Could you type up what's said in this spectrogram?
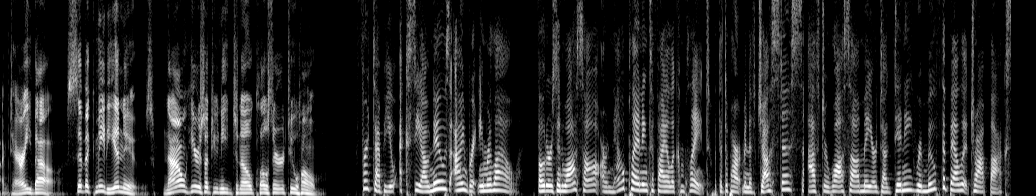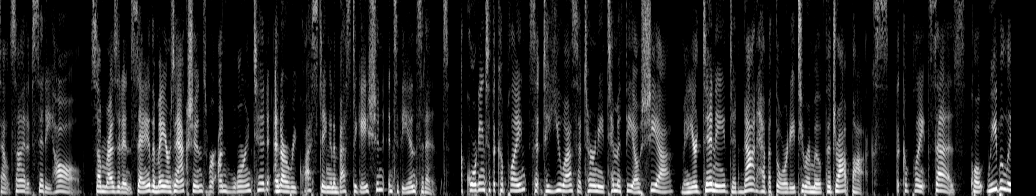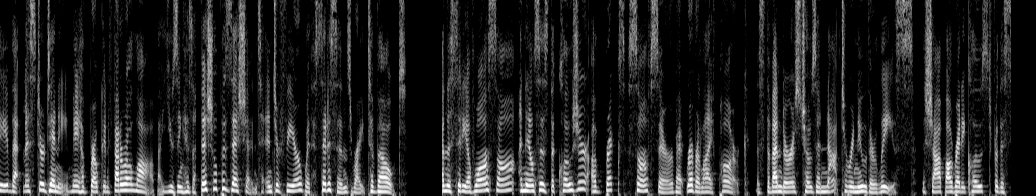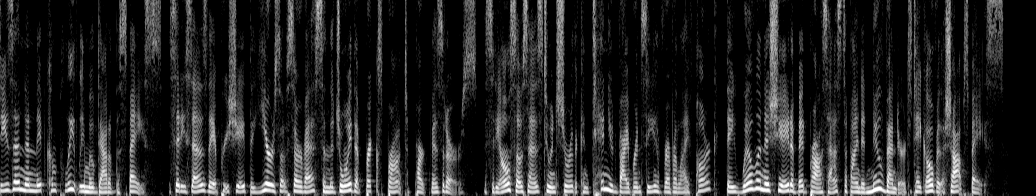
I'm Terry Bell, Civic Media News. Now, here's what you need to know closer to home. For WXCO News, I'm Brittany Merlot. Voters in Wausau are now planning to file a complaint with the Department of Justice after Wausau Mayor Doug Diny removed the ballot drop box outside of City Hall. Some residents say the mayor's actions were unwarranted and are requesting an investigation into the incident. According to the complaint sent to U.S. Attorney Timothy O'Shea, Mayor Diny did not have authority to remove the drop box. The complaint says, quote, We believe that Mr. Diny may have broken federal law by using his official position to interfere with citizens' right to vote and the city of Wausau announces the closure of Brick's Soft Serve at River Life Park, as the vendor has chosen not to renew their lease. The shop already closed for the season and they've completely moved out of the space. The city says they appreciate the years of service and the joy that Brick's brought to park visitors. The city also says to ensure the continued vibrancy of River Life Park, they will initiate a bid process to find a new vendor to take over the shop space.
